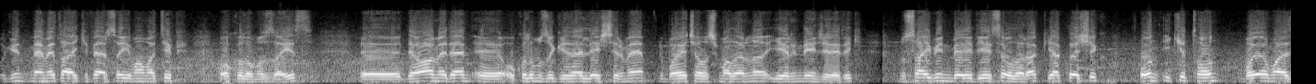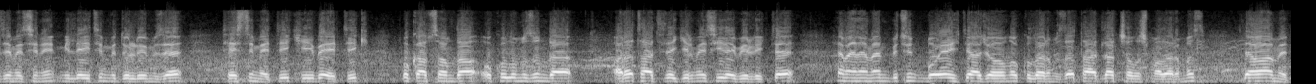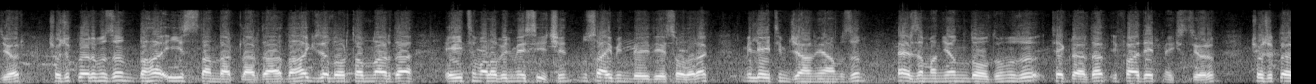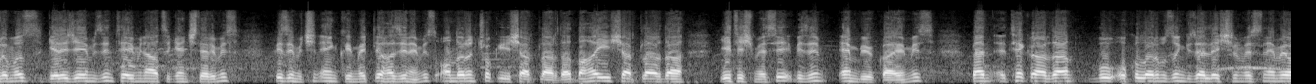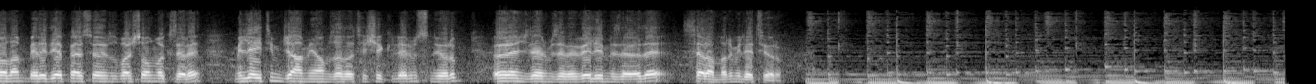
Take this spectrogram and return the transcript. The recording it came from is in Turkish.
Bugün Mehmet Akif Ersoy İmam Hatip okulumuzdayız. Ee, devam eden e, okulumuzu güzelleştirme boya çalışmalarını yerinde inceledik. Nusaybin Belediyesi olarak yaklaşık 12 ton boya malzemesini Milli Eğitim Müdürlüğümüze teslim ettik, hibe ettik. Bu kapsamda okulumuzun da ara tatile girmesiyle birlikte hemen hemen bütün boya ihtiyacı olan okullarımızda tadilat çalışmalarımız devam ediyor. Çocuklarımızın daha iyi standartlarda, daha güzel ortamlarda eğitim alabilmesi için Nusaybin Belediyesi olarak Milli Eğitim Camiamızın her zaman yanında olduğumuzu tekrardan ifade etmek istiyorum. Çocuklarımız, geleceğimizin teminatı gençlerimiz bizim için en kıymetli hazinemiz. Onların çok iyi şartlarda, daha iyi şartlarda yetişmesi bizim en büyük gayemiz. Ben e, tekrardan bu okullarımızın güzelleştirilmesine emeği olan belediye personelimiz başta olmak üzere Milli Eğitim Camiamıza da teşekkürlerimi sunuyorum. Öğrencilerimize ve velimizlere de selamlarımı iletiyorum.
